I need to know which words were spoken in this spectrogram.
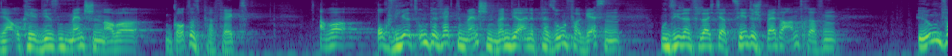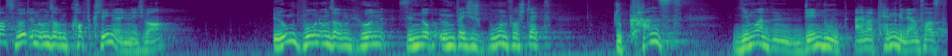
Ja, okay, wir sind Menschen, aber Gott ist perfekt. Aber auch wir als unperfekte Menschen, wenn wir eine Person vergessen und sie dann vielleicht Jahrzehnte später antreffen, irgendwas wird in unserem Kopf klingeln, nicht wahr? Irgendwo in unserem Hirn sind noch irgendwelche Spuren versteckt. Du kannst jemanden, den du einmal kennengelernt hast,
